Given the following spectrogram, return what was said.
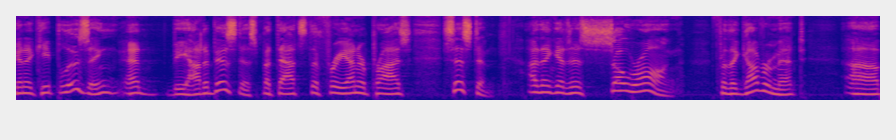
going to keep losing and be out of business. But that's the free enterprise system. I think it is so wrong for the government, uh,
